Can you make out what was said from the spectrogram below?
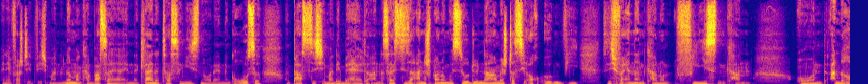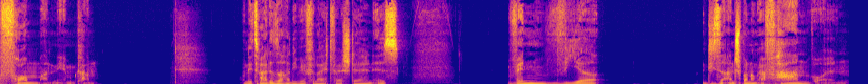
wenn ihr versteht, wie ich meine. Ne? Man kann Wasser ja in eine kleine Tasse gießen oder in eine große und passt sich immer dem Behälter an. Das heißt, diese Anspannung ist so dynamisch, dass sie auch irgendwie sich verändern kann und fließen kann und andere Formen annehmen kann. Und die zweite Sache, die wir vielleicht feststellen, ist, wenn wir diese Anspannung erfahren wollen,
